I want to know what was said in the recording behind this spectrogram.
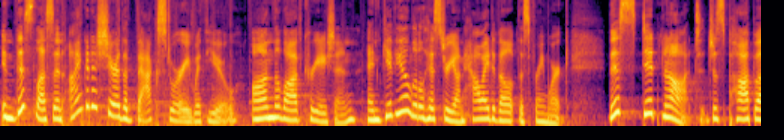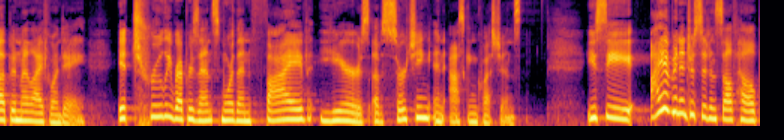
In this lesson, I'm going to share the backstory with you on the law of creation and give you a little history on how I developed this framework. This did not just pop up in my life one day. It truly represents more than five years of searching and asking questions. You see, I have been interested in self help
